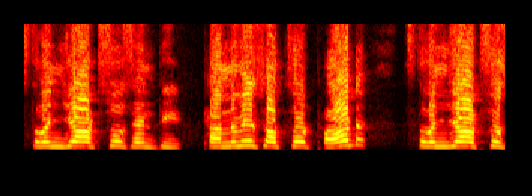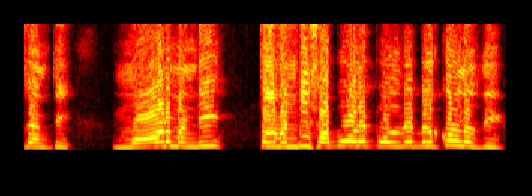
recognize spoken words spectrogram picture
57837 98768 57837 ਮੋੜ ਮੰਡੀ ਤਲਵੰਡੀ ਸਾਬੋ ਵਾਲੇ ਪੁਲ ਦੇ ਬਿਲਕੁਲ ਨਜ਼ਦੀਕ।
